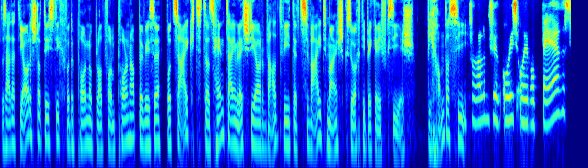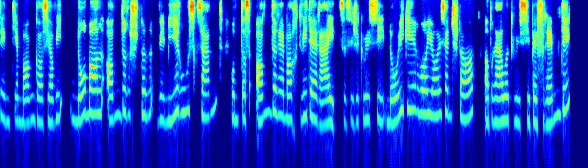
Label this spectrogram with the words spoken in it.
Das hat auch die Jahresstatistik von der Porno-Plattform Pornhub bewiesen, die zeigt, dass Hentai im letzten Jahr weltweit der zweitmeistgesuchte Begriff war. Wie kann das sein? Vor allem für uns Europäer sind die Mangas ja wie nochmal anders, wie wir aussehen. Und das andere macht wie den Reiz. Es ist eine gewisse Neugier, die in uns entsteht, aber auch eine gewisse Befremdung.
